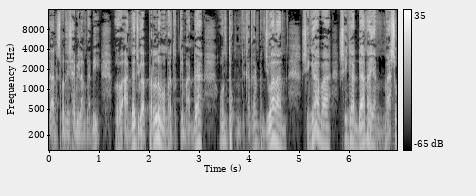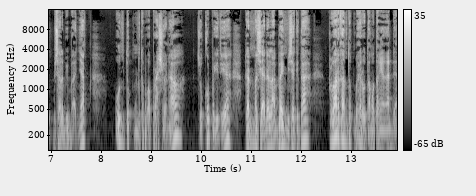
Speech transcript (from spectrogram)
Dan seperti saya bilang tadi, bahwa Anda juga perlu membantu tim Anda untuk meningkatkan penjualan. Sehingga apa? Sehingga dana yang masuk bisa lebih banyak untuk menutup operasional, cukup gitu ya. Dan masih ada laba yang bisa kita keluarkan untuk bayar utang-utang yang ada.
